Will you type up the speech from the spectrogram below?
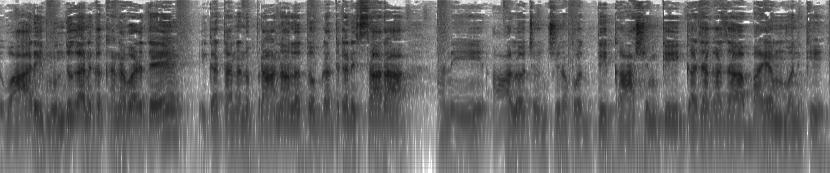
వారి ముందు గనక కనబడితే ఇక తనను ప్రాణాలతో బ్రతకనిస్తారా? అని ఆలోచించిన కొద్దీ కాశింకి గజగజ భయం వణికి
